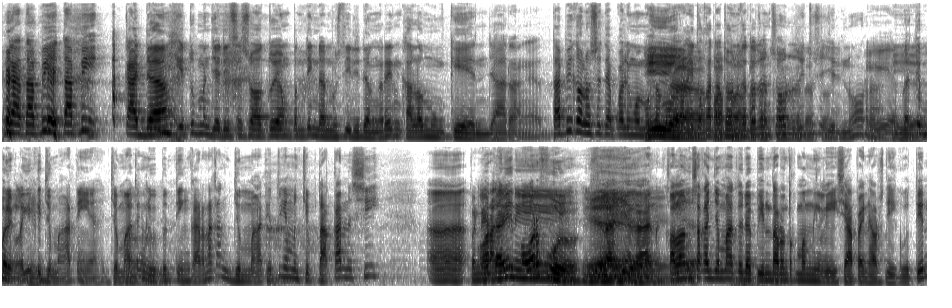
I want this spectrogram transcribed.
Enggak, tapi tapi kadang itu menjadi sesuatu yang penting dan mesti didengerin kalau mungkin jarang ya. Tapi kalau setiap kali ngomong sama Iya, orang itu kata Tuhan kata Tuhan, Tuhan, so, kata itu sih jadi norak. Iya, berarti balik lagi ke jemaatnya ya. Jemaat yang lebih penting karena kan jemaat itu yang menciptakan si eh, Pendeta orang ini ini. powerful Iya, istilahnya iya, kan. iya. Kalau misalkan jemaat udah pintar untuk memilih siapa yang harus diikutin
